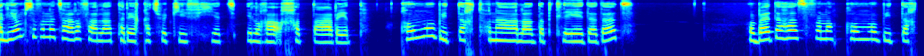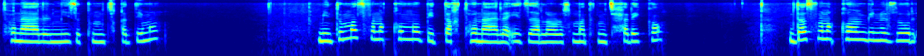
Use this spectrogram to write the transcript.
اليوم سوف نتعرف على طريقة وكيفية إلغاء خط عريض. قوموا بالضغط هنا على ضبط الإعدادات. وبعدها سوف نقوم بالضغط هنا على الميزة المتقدمة. من ثم سوف نقوم بالضغط هنا على إزالة الرسومات المتحركة. سوف نقوم بالنزول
